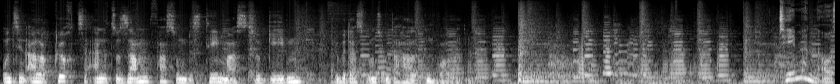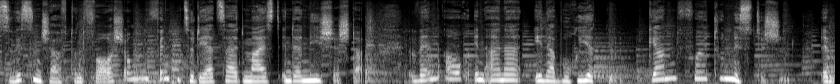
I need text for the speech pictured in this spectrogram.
uns in aller Kürze eine Zusammenfassung des Themas zu geben, über das wir uns unterhalten wollen. Themen aus Wissenschaft und Forschung finden zu der Zeit meist in der Nische statt, wenn auch in einer elaborierten, gern feuilletonistischen, im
